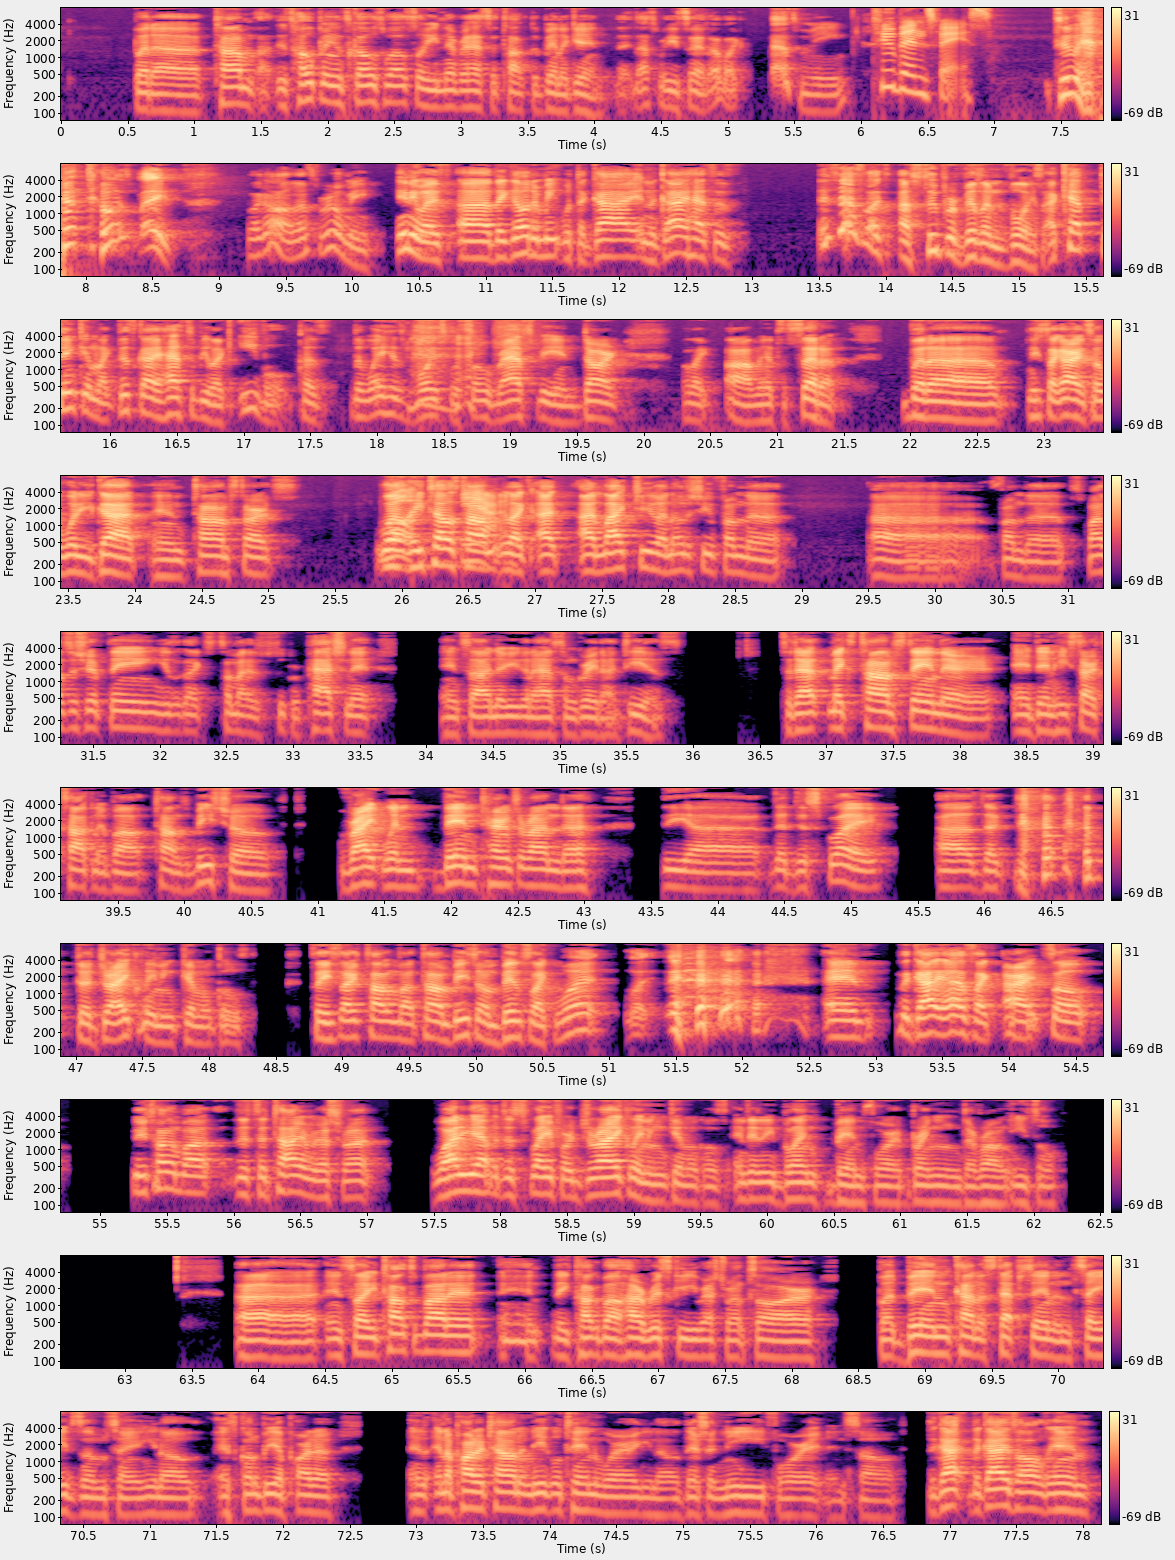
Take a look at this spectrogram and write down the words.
But uh, Tom is hoping it goes well, so he never has to talk to Ben again. That's what he said. I'm like, that's mean To Ben's face. to to his face. Like, oh, that's real me. Anyways, uh, they go to meet with the guy, and the guy has his. It has like a super villain voice. I kept thinking like this guy has to be like evil because the way his voice was so raspy and dark. I'm like, oh man, it's a setup. But uh, he's like, all right, so what do you got? And Tom starts. Well, Well, he tells Tom yeah. like, I I liked you. I noticed you from the uh from the sponsorship thing. You look like somebody who's super passionate, and so I know you're gonna have some great ideas. So that makes Tom stand there, and then he starts talking about Tom's Bistro. Right when Ben turns around the the uh, the display, uh, the the dry cleaning chemicals. So he starts talking about Tom Bistro, and Ben's like, "What? What?" and the guy asks, "Like, all right, so you're talking about this Italian restaurant. Why do you have a display for dry cleaning chemicals?" And then he blamed Ben for bringing the wrong easel. Uh, and so he talks about it, and they talk about how risky restaurants are. But Ben kind of steps in and saves them, saying, you know, it's going to be a part of in a part of town in Eagleton where you know there's a need for it, and so the guy the guy's all in,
